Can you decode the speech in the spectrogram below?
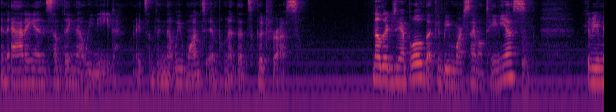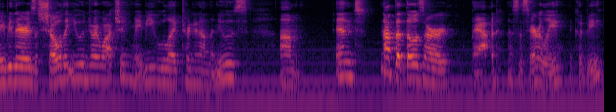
and adding in something that we need. right? Something that we want to implement that's good for us. Another example that could be more simultaneous could be maybe there is a show that you enjoy watching, maybe you like turning on the news. Um, and not that those are bad necessarily, it could be,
